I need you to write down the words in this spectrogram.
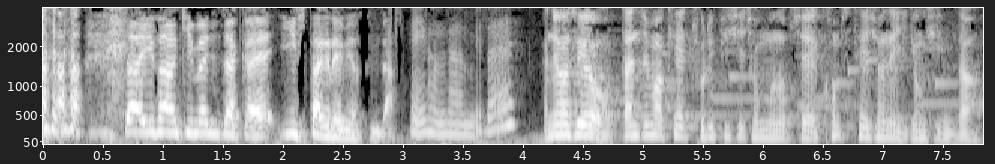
자, 이상 김현진 작가의 이슈타그램이었습니다. 네, 감사합니다. 안녕하세요. 딴지마켓 조립 PC 전문 업체 컴스테이션의 이경식입니다.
